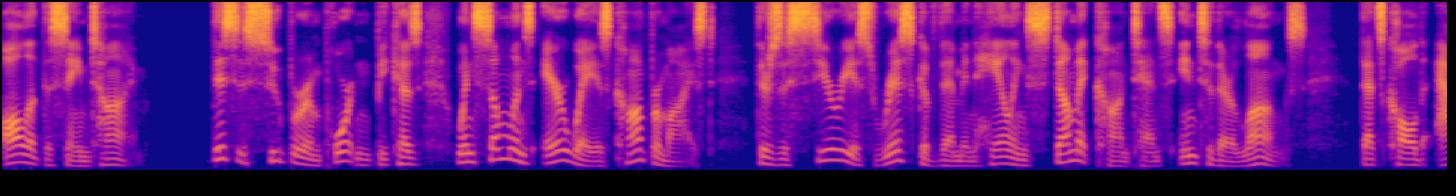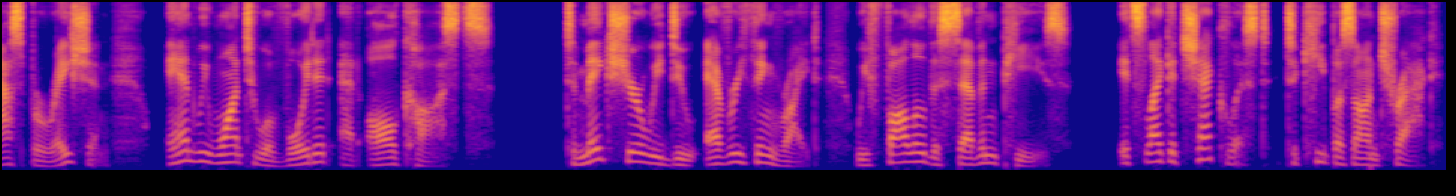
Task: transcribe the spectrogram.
all at the same time. This is super important because when someone's airway is compromised, there's a serious risk of them inhaling stomach contents into their lungs. That's called aspiration, and we want to avoid it at all costs. To make sure we do everything right, we follow the seven Ps. It's like a checklist to keep us on track.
